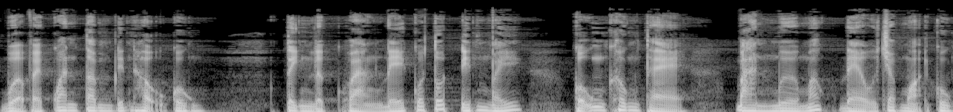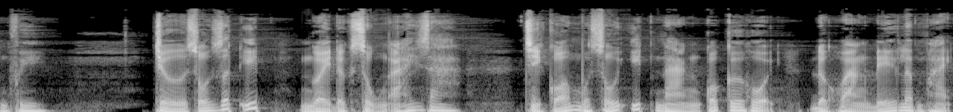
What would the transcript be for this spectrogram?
vừa phải quan tâm đến hậu cung tinh lực hoàng đế có tốt đến mấy, cũng không thể ban mưa móc đều cho mọi cung phi. Trừ số rất ít người được sủng ái ra, chỉ có một số ít nàng có cơ hội được hoàng đế lâm hạnh.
